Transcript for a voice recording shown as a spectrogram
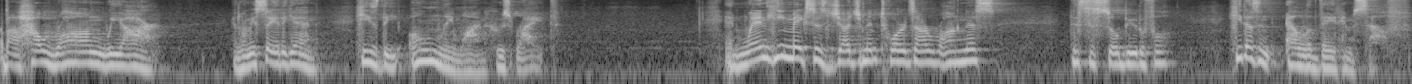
about how wrong we are, and let me say it again, he's the only one who's right. And when he makes his judgment towards our wrongness, this is so beautiful. He doesn't elevate himself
